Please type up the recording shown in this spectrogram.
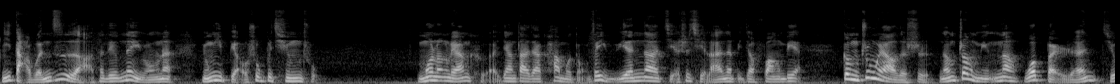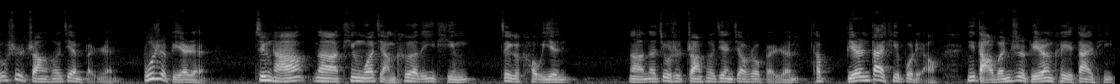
你打文字啊，它的内容呢容易表述不清楚，模棱两可，让大家看不懂。这语音呢解释起来呢比较方便。更重要的是，能证明呢，我本人就是张和建本人，不是别人。经常那听我讲课的，一听这个口音，啊，那就是张和建教授本人，他别人代替不了。你打文字，别人可以代替。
